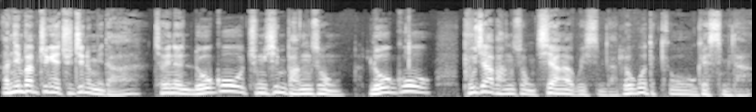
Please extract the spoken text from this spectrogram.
아닌 밤 중에 주진우입니다. 저희는 로고 중심 방송, 로고 부자 방송 지향하고 있습니다. 로고 듣고 오겠습니다.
